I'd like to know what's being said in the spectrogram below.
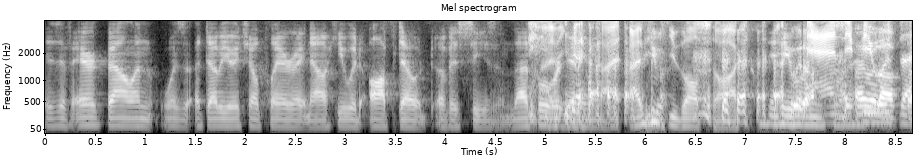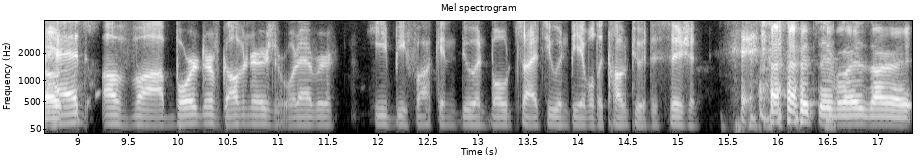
is if Eric Ballin was a WHL player right now, he would opt out of his season. That's what we're getting Yeah, at. I, I think he's all talk. He would And if he was the out. head of uh, board of governors or whatever, he'd be fucking doing both sides. He wouldn't be able to come to a decision. I would say, boys, all right,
